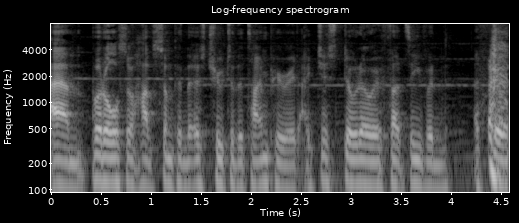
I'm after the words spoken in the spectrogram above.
um, but also have something that is true to the time period? I just don't know if that's even a thing.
